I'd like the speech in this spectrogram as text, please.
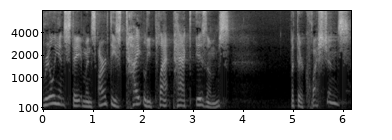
brilliant statements aren't these tightly packed isms, but they're questions?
